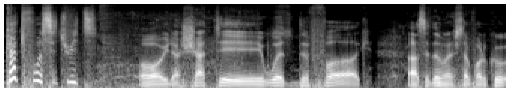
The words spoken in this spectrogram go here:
4 fois 7-8. Oh, il a chaté, what the fuck. Ah, c'est dommage ça pour le coup.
